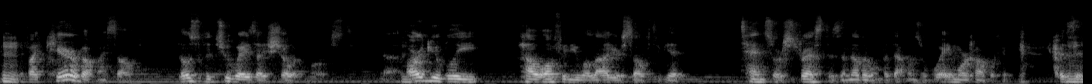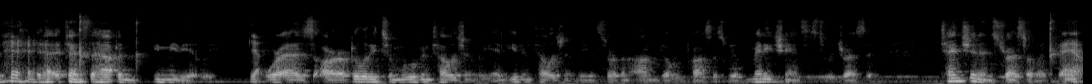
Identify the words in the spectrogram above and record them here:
mm. if I care about myself, those are the two ways I show it most. Uh, mm. Arguably, how often you allow yourself to get tense or stressed is another one, but that one's way more complicated because it, it, it, tends to happen immediately. Yeah. Whereas our ability to move intelligently and eat intelligently is sort of an ongoing process. We have many chances to address it. Tension and stress are like, bam,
